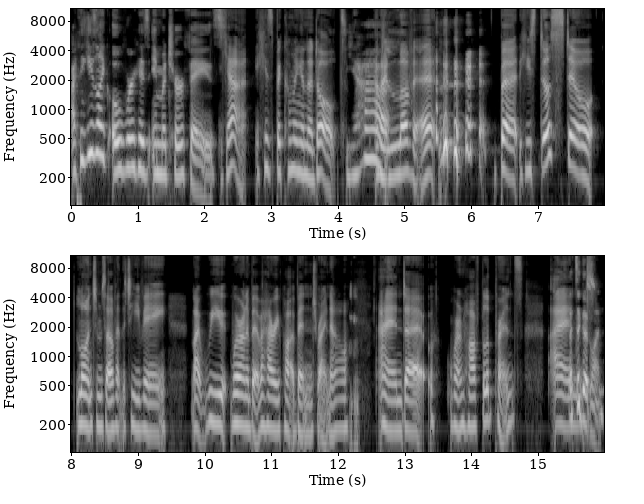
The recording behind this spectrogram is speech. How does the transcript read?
I think he's like over his immature phase. yeah, he's becoming an adult. Yeah. And I love it. but he does still launch himself at the TV. Like we we're on a bit of a Harry Potter binge right now, and uh, we're on Half Blood Prince. And That's a good one.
